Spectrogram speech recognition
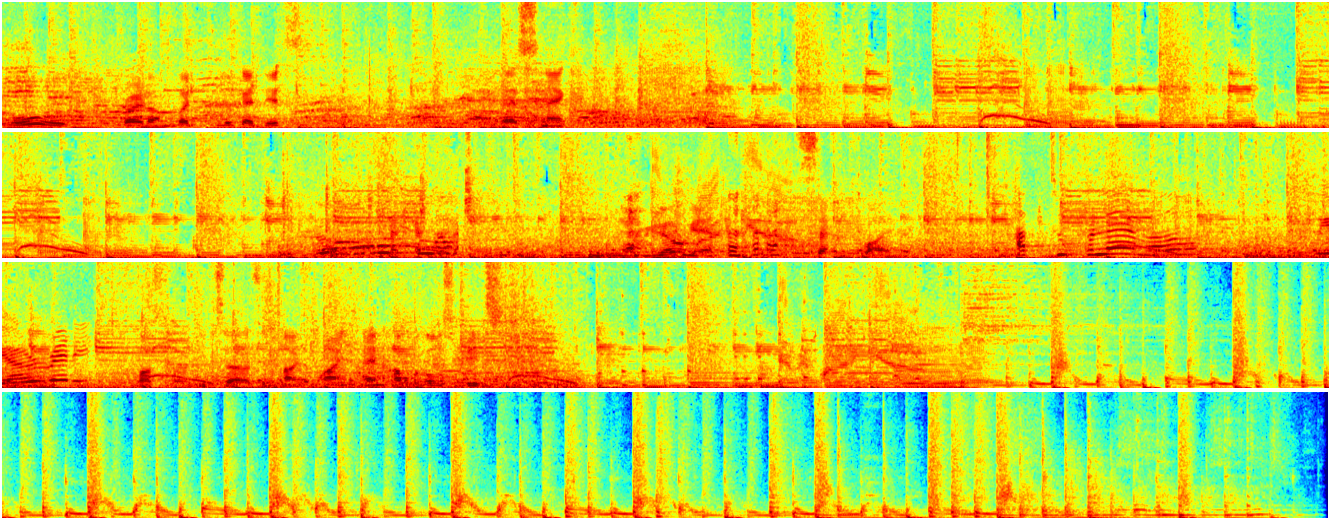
Oh, right on, but look at this. That snack. Here go again. Seventh flight. Up to Palermo. We are ready. Pasta, pizza, nice wine en Aperol Spritz.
